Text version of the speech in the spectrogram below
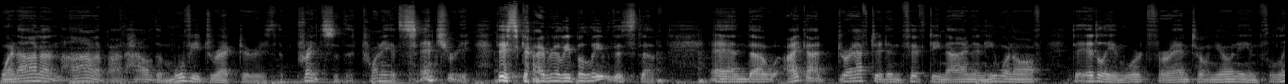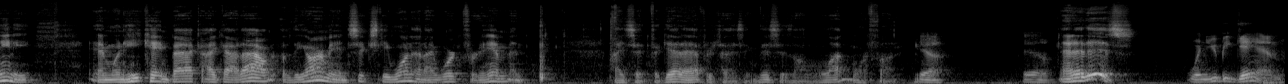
went on and on about how the movie director is the prince of the 20th century. This guy really believed this stuff. And uh, I got drafted in 59, and he went off to Italy and worked for Antonioni and Fellini. And when he came back, I got out of the army in 61 and I worked for him. And I said, forget advertising. This is a lot more fun. Yeah. Yeah. And it is. When you began,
